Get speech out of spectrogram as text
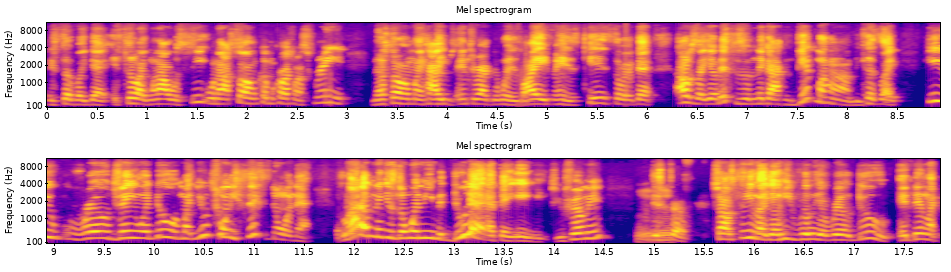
and stuff like that. And so like when I was see when I saw him come across my screen and I saw him like how he was interacting with his wife and his kids stuff like that, I was like, yo, this is a nigga I can get behind because like he real genuine dude. I'm like you 26 doing that. A lot of niggas don't wouldn't even do that at their age. You feel me? and Yeah. stuff. So I was seeing like, yo, he really a real dude. And then like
